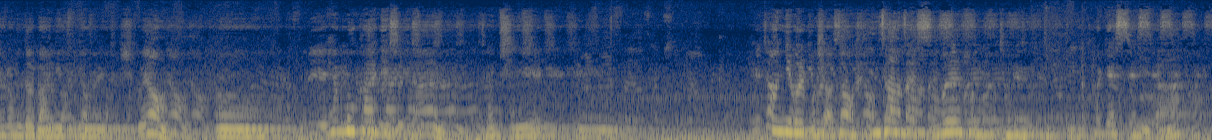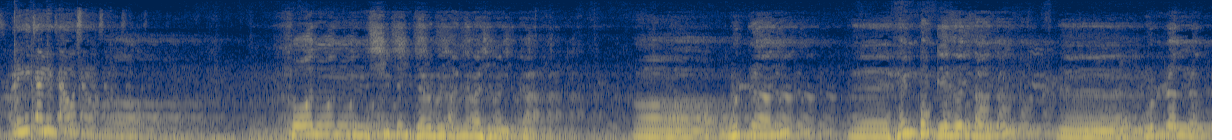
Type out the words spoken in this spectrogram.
여러분들 많이 구경해 주시고요. 어, 우리 행복한 예술단 잠시 음, 회장님을 모셔서 인사 말씀을 한번 전해드리도록 하겠습니다. 오늘 회장님 나오세요. 어, 수원 시민 여러분 안녕하십니까? 어, 우리는 에, 행복예술단 에, 우리는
